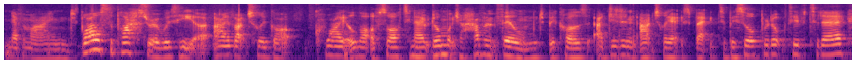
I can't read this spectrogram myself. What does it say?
never mind. Whilst the plasterer was here, I've actually got quite a lot of sorting out done, which I haven't filmed because I didn't actually expect to be so productive today.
